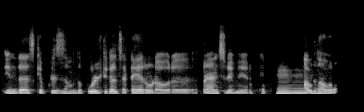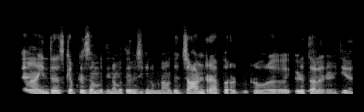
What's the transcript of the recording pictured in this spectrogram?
இந்த ஸ்கெப்டிசம் வந்து பொலிட்டிக்கல் சட்டையரோட ஒரு பிரான்ச்லயுமே இருக்கும். அப்படிதான் வரும். இந்த ஸ்கெப்டிசம் பத்தி நம்ம தெரிஞ்சுக்கணும்னா வந்து ஜான் டிராப்பர்ன்ற ஒரு எழுத்தாளர் எழுதிய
